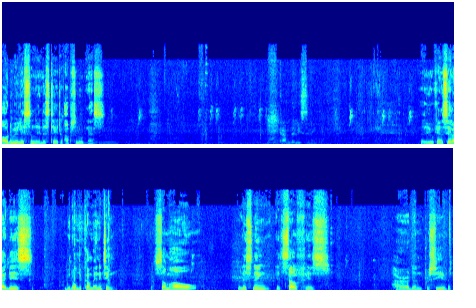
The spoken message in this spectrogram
How do we listen in the state of absoluteness? Become the listening. Uh, You can say like this we don't become anything. Somehow, listening itself is heard and perceived,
